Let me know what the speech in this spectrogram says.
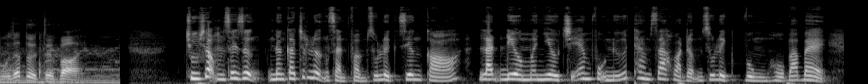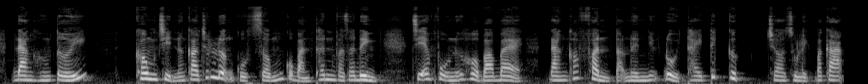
vụ rất tuyệt tuyệt vời Chú trọng xây dựng, nâng cao chất lượng sản phẩm du lịch riêng có là điều mà nhiều chị em phụ nữ tham gia hoạt động du lịch vùng Hồ Ba Bể đang hướng tới. Không chỉ nâng cao chất lượng cuộc sống của bản thân và gia đình, chị em phụ nữ Hồ Ba Bể đang góp phần tạo nên những đổi thay tích cực cho du lịch Bắc Cạn.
